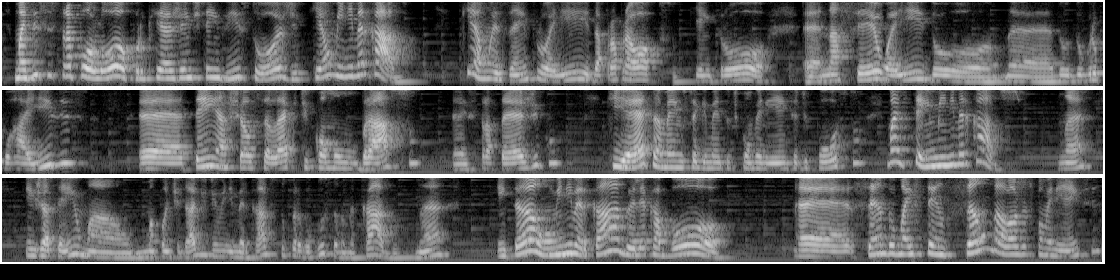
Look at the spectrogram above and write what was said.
Mas isso extrapolou porque a gente tem visto hoje que é um mini mercado, que é um exemplo aí da própria Oxo, que entrou, é, nasceu aí do, é, do, do, grupo Raízes, é, tem a Shell Select como um braço é, estratégico, que é também um segmento de conveniência de posto, mas tem mini mercados, né? E já tem uma, uma quantidade de mini mercados super robusta no mercado, né? Então, o mini mercado ele acabou é, sendo uma extensão da loja de conveniência,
